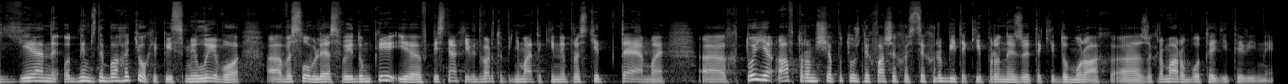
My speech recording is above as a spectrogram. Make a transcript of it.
є одним з небагатьох, який сміливо е, висловлює свої думки і е, в піснях і відверто піднімає такі непрості теми. Е, Хто є автором ще потужних ваших ось цих робіт, які пронизують такі до мурах, зокрема, роботи діти війни?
